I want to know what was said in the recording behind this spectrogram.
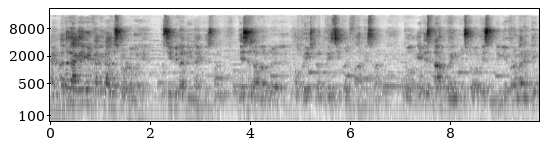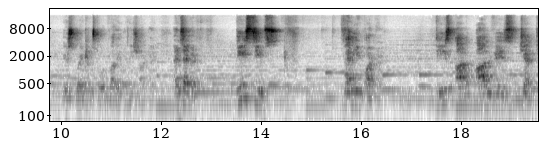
And other aggregate coming are stored over here. Similarly like this one. This is our uh, operational principle for this one. So it is not going to store this material permanently, it's going to store for a very short time. And second, these sieves, very important, these are always checked.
